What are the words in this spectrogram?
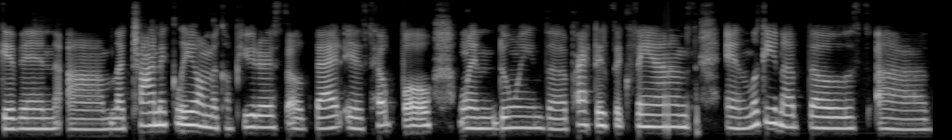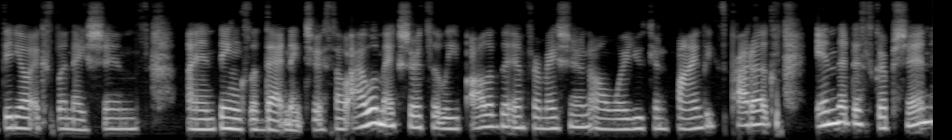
given um, electronically on the computer. So that is helpful when doing the practice exams and looking up those uh, video explanations and things of that nature. So I will make sure to leave all of the information on where you can find these products in the description.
